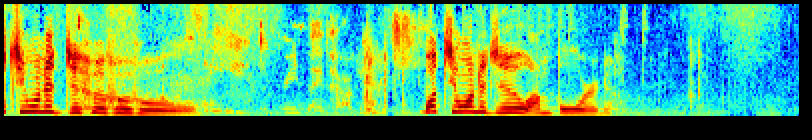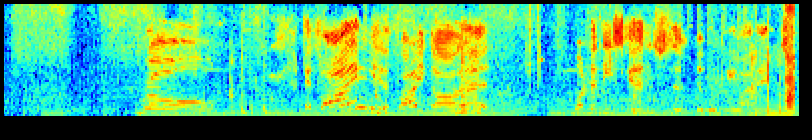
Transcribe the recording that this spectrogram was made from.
What do you want to do? What do you want to do? I'm bored. Bro, if I if I got one of these skins, it, would be my main skin.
